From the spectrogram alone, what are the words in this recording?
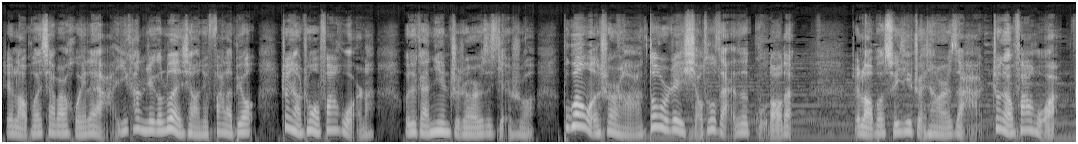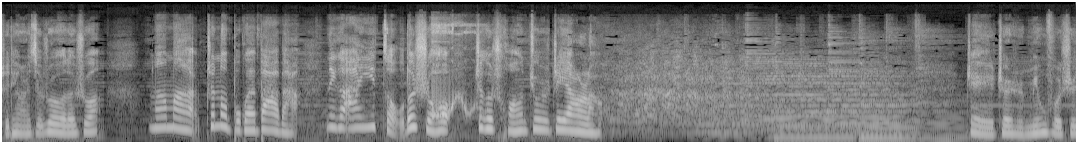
这老婆下班回来啊，一看这个乱象就发了飙，正想冲我发火呢，我就赶紧指着儿子解释说，不关我的事儿啊，都是这小兔崽子鼓捣的。这老婆随即转向儿子啊，正要发火，只听儿子弱弱的说：“妈妈真的不怪爸爸，那个阿姨走的时候，这个床就是这样了。”这真是名副实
